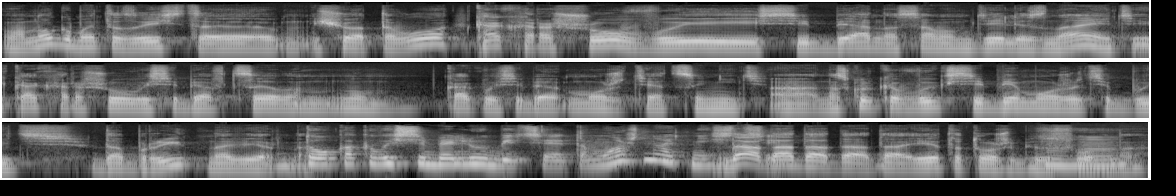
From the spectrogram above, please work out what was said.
во многом это зависит э, еще от того, как хорошо вы себя на самом деле знаете и как хорошо вы себя в целом, ну, как вы себя можете оценить? А насколько вы к себе можете быть добры, наверное? То, как вы себя любите, это можно отнести? Да, да, да, да, да, и это тоже, безусловно. Угу.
